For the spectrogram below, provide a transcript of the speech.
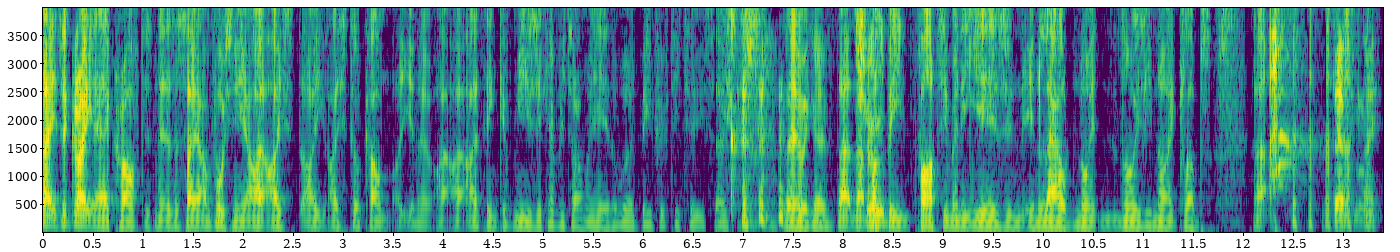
I say, it's a great aircraft, isn't it? As I say, unfortunately, I I, I, I still can't. You know, I, I- I think of music every time I hear the word B fifty two. So there we go. That that True. must be far too many years in, in loud, noi- noisy nightclubs. Uh, Definitely.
